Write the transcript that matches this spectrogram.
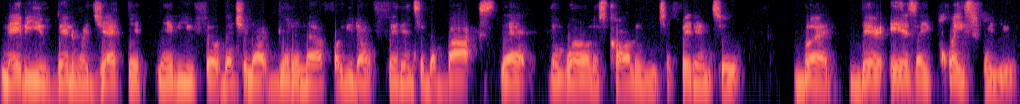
Maybe you've been rejected. Maybe you felt that you're not good enough or you don't fit into the box that the world is calling you to fit into. But there is a place for you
